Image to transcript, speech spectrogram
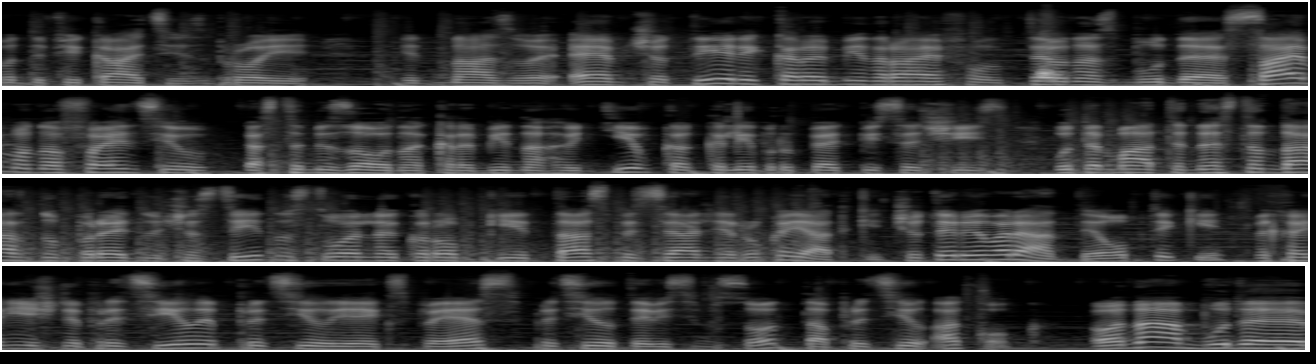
модифікацій зброї під назвою М4 карабін Rifle. Це у нас буде Simon Offensive, кастомізована карабінна гвинтівка калібру 5,56. Буде мати нестандартну передню частину ствольної коробки та спеціальні рукоятки. Чотири варіанти оптики, механічні приціли, приціл EXPS, приціл Т800 та приціл ACOG. Вона буде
